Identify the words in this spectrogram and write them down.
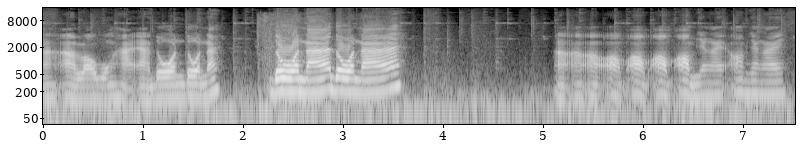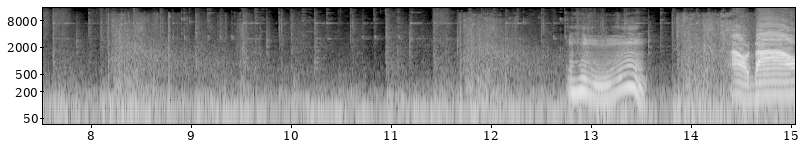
อะอะรอวงหายอะโดนโดนนะ โดนนะโดนนะอะอะอะอ้อมอ้อมอ้อมอ้อมยังไงอ้อมยังไงอือหืออ้าวดาว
